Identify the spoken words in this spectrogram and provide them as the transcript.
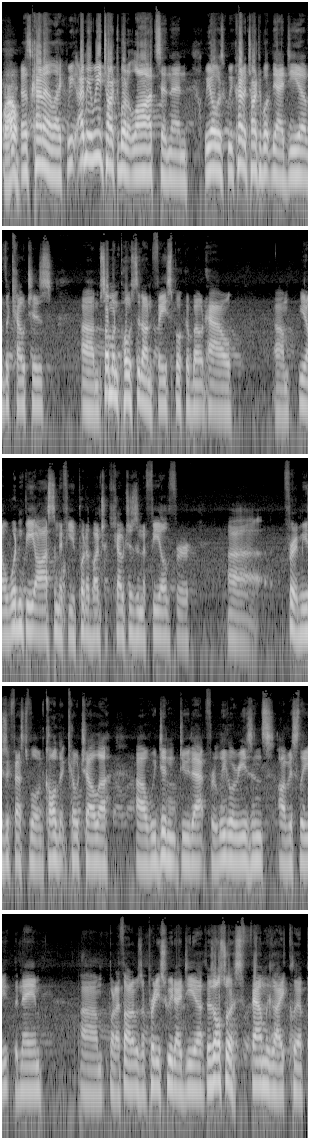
wow? it was kind of like we i mean we talked about it lots and then we always we kind of talked about the idea of the couches. Um, someone posted on facebook about how um, you know wouldn't be awesome if you put a bunch of couches in the field for uh, for a music festival and called it coachella uh, we didn't do that for legal reasons obviously the name. Um, but i thought it was a pretty sweet idea. There's also a family guy clip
